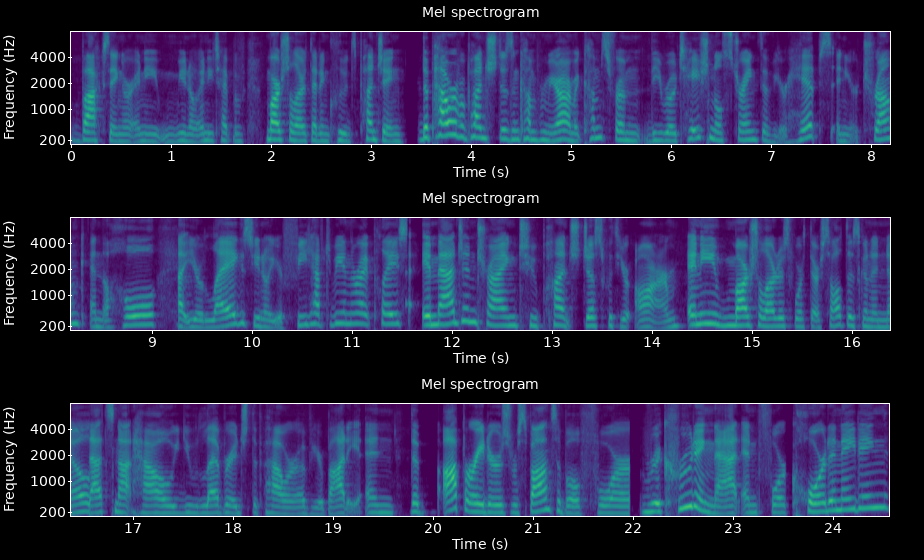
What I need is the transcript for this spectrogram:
boxing or any, you know, any type of martial art that includes punching. The power of a punch doesn't come from your arm. It comes from the rotational strength of your hips and your trunk and the whole uh, your legs, you know, your feet have to be in the right place. Imagine trying to punch just with your arm. Any martial artist worth their salt is going to know that's not how you leverage the power of your body. And the operators responsible for recruiting that and for coordinating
